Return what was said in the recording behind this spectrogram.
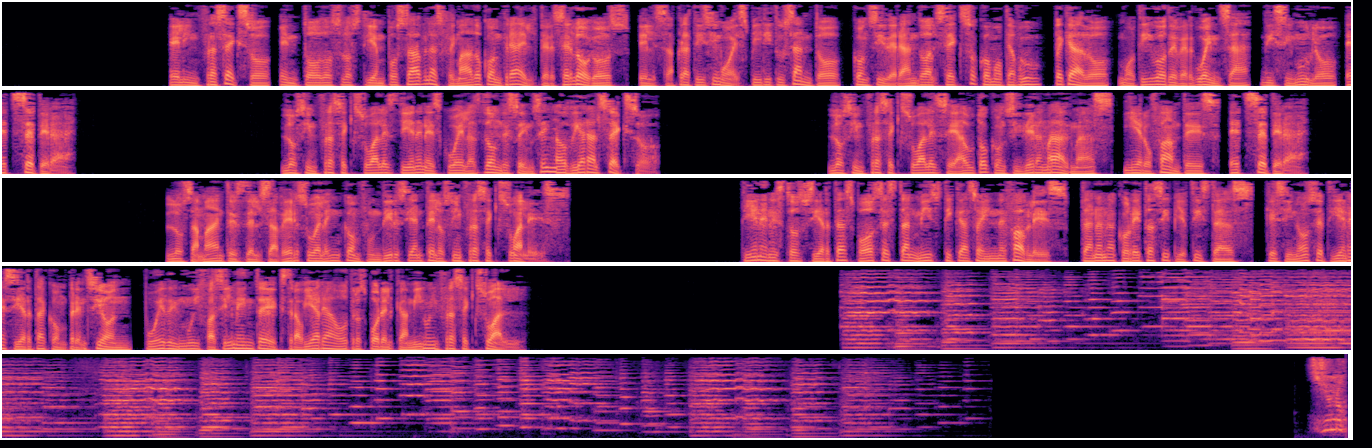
El infrasexo, en todos los tiempos ha blasfemado contra el tercer logos, el Sacratísimo Espíritu Santo, considerando al sexo como tabú, pecado, motivo de vergüenza, disimulo, etc. Los infrasexuales tienen escuelas donde se enseña a odiar al sexo. Los infrasexuales se autoconsideran almas, hierofantes, etc. Los amantes del saber suelen confundirse ante los infrasexuales. Tienen estos ciertas poses tan místicas e inefables, tan anacoretas y pietistas, que si no se tiene cierta comprensión, pueden muy fácilmente extraviar a otros por el camino infrasexual.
